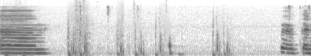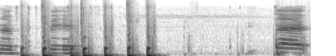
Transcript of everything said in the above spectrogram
Um, we're gonna fit that.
